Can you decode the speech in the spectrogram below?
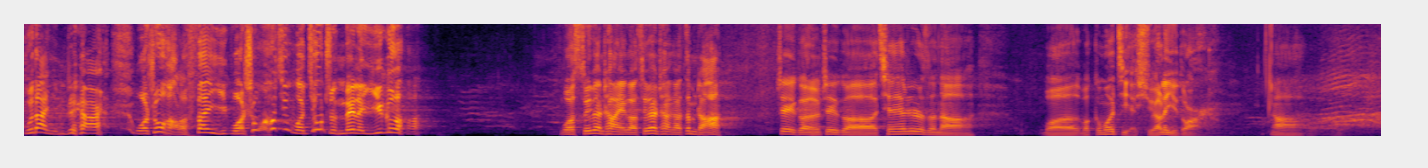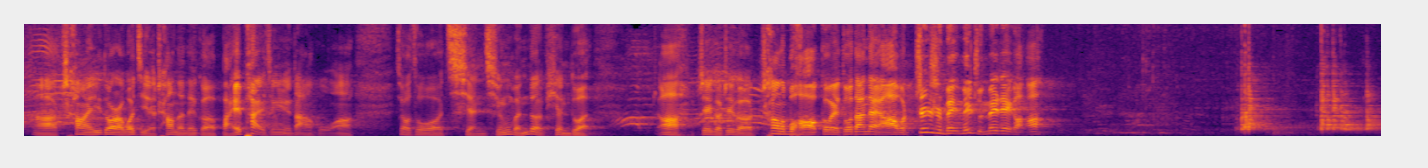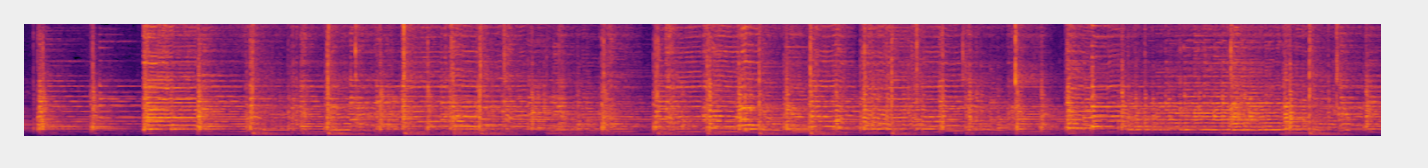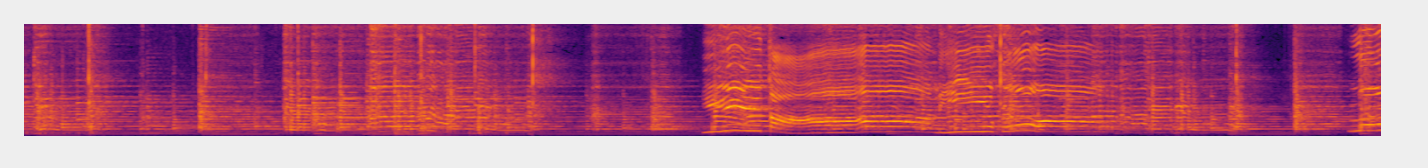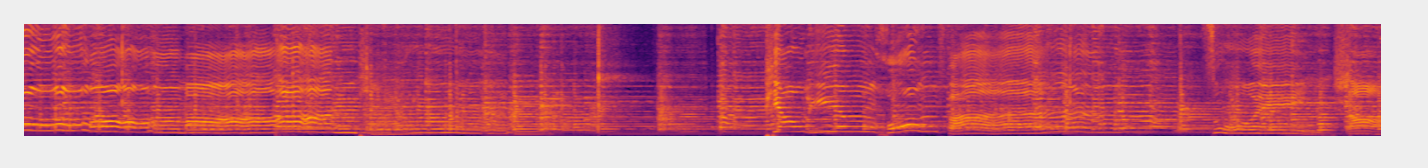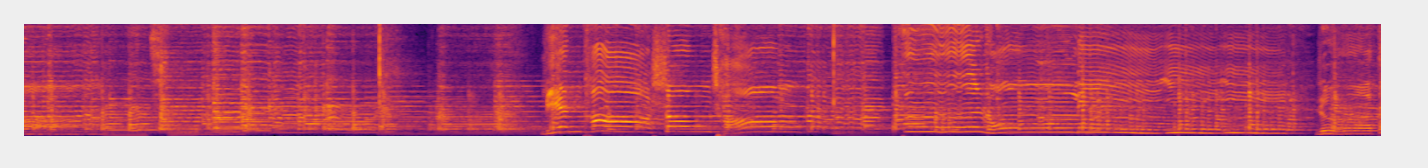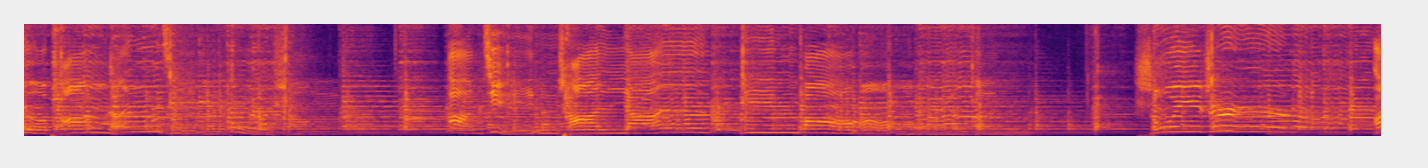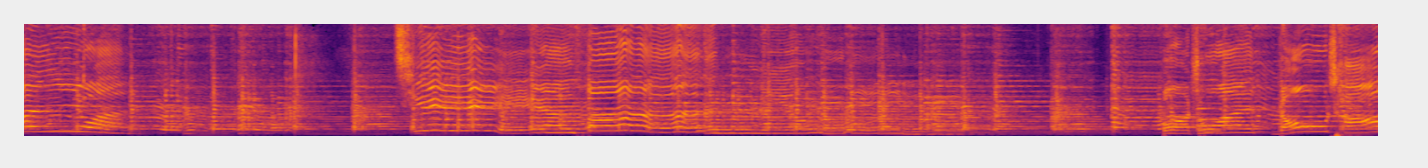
不但你们这样，我说好了翻一，我说我就我就准备了一个。我随便唱一个，随便唱一个，这么着啊，这个这个前些日子呢，我我跟我姐学了一段，啊啊，唱一段我姐唱的那个白派京韵大鼓啊，叫做《浅情文》的片段，啊，这个这个唱的不好，各位多担待啊，我真是没没准备这个啊。far. 转柔肠，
